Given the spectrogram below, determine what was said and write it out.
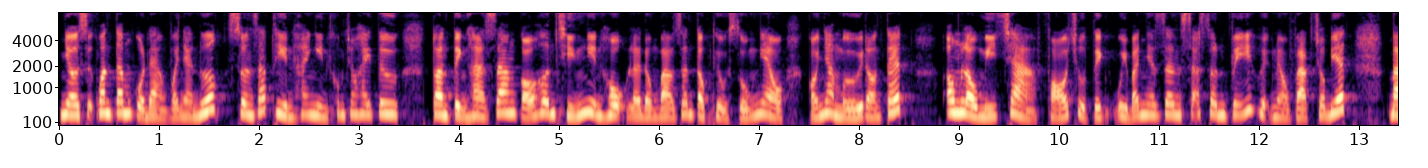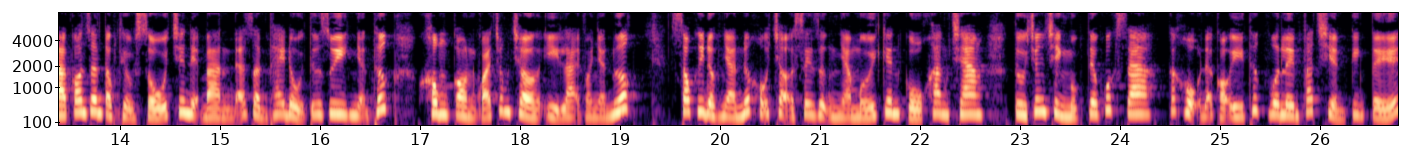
Nhờ sự quan tâm của Đảng và Nhà nước, Xuân Giáp Thìn 2024, toàn tỉnh Hà Giang có hơn 9.000 hộ là đồng bào dân tộc thiểu số nghèo có nhà mới đón Tết. Ông Lầu Mí Trả, Phó Chủ tịch Ủy ban Nhân dân xã Sơn Vĩ, huyện Mèo Vạc cho biết, bà con dân tộc thiểu số trên địa bàn đã dần thay đổi tư duy, nhận thức, không còn quá trông chờ ỉ lại vào nhà nước. Sau khi được nhà nước hỗ trợ xây dựng nhà mới kiên cố khang trang, từ chương trình mục tiêu quốc gia, các hộ đã có ý thức vươn lên phát triển kinh tế.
